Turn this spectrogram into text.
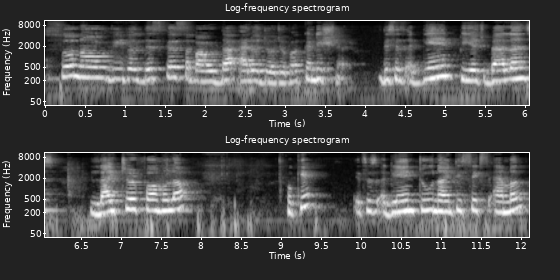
So now we will discuss about the aloe jojoba conditioner. This is again pH balance lighter formula okay? This is again 296 ml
